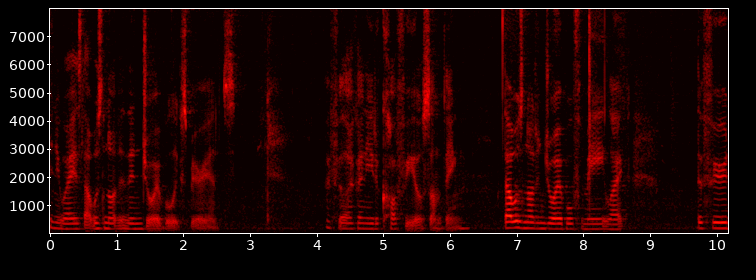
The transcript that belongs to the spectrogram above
Anyways, that was not an enjoyable experience. I feel like I need a coffee or something. That was not enjoyable for me. Like, the food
